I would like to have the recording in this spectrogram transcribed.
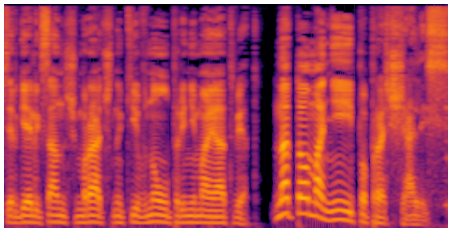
Сергей Александрович мрачно кивнул, принимая ответ. На том они и попрощались.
